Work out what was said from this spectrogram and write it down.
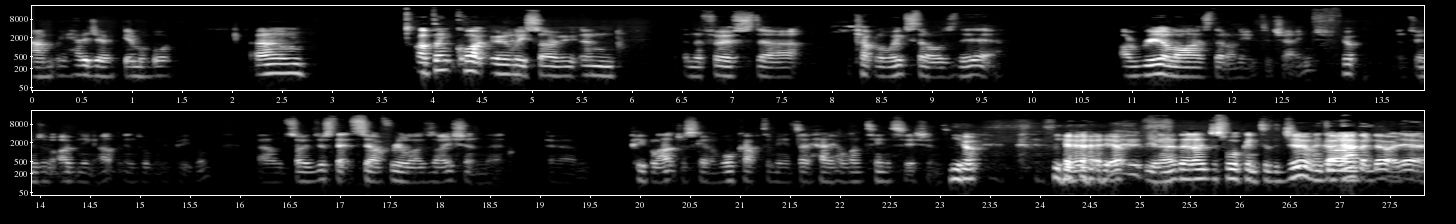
Um, how did you get them on board? Um, I think quite early, so in in the first uh, couple of weeks that I was there, I realised that I needed to change Yep. in terms of opening up and talking to people. Um, so just that self realisation that um, people aren't just going to walk up to me and say, "Hey, I want ten sessions." Yeah, yeah, yeah. you know, they don't just walk into the gym It and don't happen, do it? Yeah.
